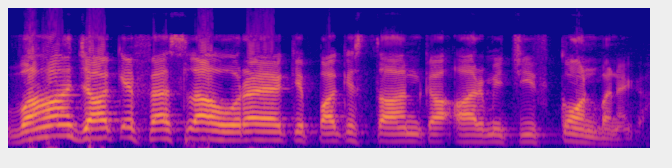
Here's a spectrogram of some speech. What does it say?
वहाँ जाके फैसला हो रहा है कि पाकिस्तान का आर्मी चीफ कौन बनेगा।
